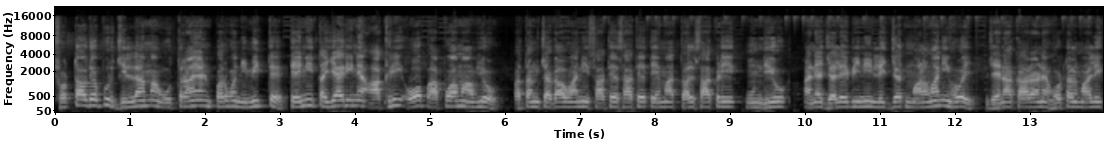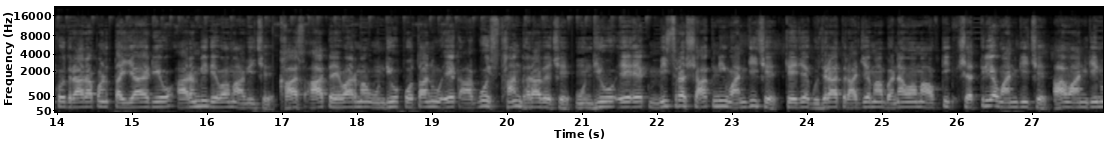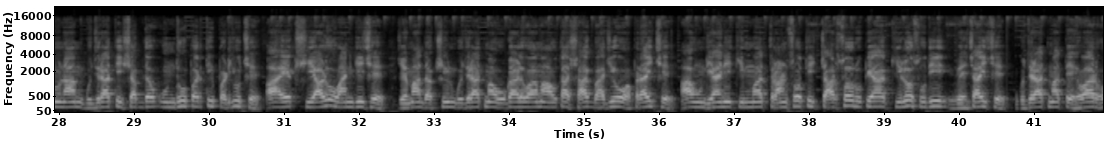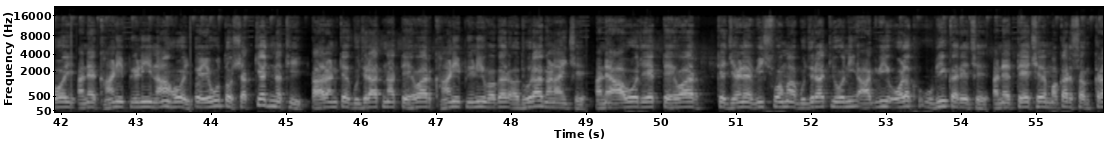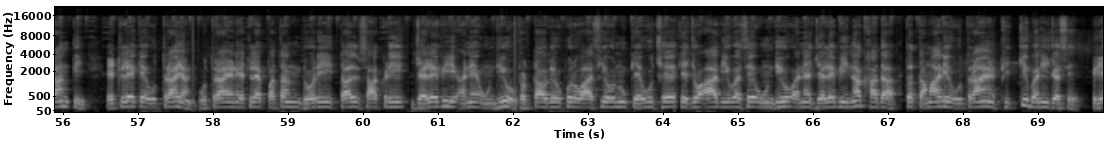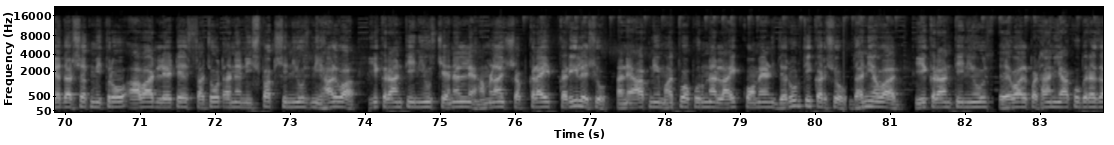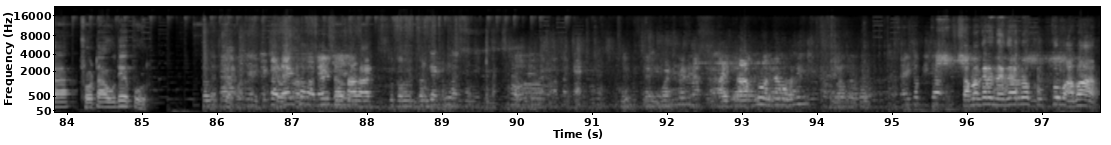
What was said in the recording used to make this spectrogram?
છોટાઉદેપુર જિલ્લામાં ઉત્તરાયણ પર્વ નિમિત્તે તેની તૈયારીને આખરી ઓપ આપવામાં આવ્યો. પતંગ ચગાવવાની સાથે સાથે તેમાં તલ સાંકળી ઊંધિયું અને જલેબીની લિજ્જત માણવાની હોય, જેના કારણે હોટલ માલિકો દ્વારા પણ તૈયારીઓ આરંભી દેવામાં આવી છે. ખાસ આ તહેવારમાં ઊંધિયું પોતાનું એક આગવું સ્થાન ધરાવે છે. ઊંધિયું એ એક મિશ્ર શાકની વાનગી છે, કે જે ગુજરાત રાજ્યમાં બનાવવામાં આવતી ક્ષેત્રીય વાનગી છે. આ વાનગીનું નામ ગુજરાતી શબ્દ ઊંધું પરથી પડ્યું છે. આ એક શિયાળુ વાનગી છે, જેમાં દક્ષિણ ગુજરાતમાં ઉગાડવામાં આવતા શાકભાજીઓ વપરાય છે. આ ઊંધિયાની કિંમત ત્રણસો થી ચારસો રૂપિયા કિલો સુધી વેચાય છે. ગુજરાતમાં તહેવાર હોય અને ખાણી પીણી ના હોય તો એવું તો શક્ય જ નથી, કારણ કે ગુજરાતના તહેવાર ખાણી પીણી વગર અધૂરા ગણાય છે. અને આવો જ એક તહેવાર કે જેણે વિશ્વમાં ગુજરાતીઓની આગવી ઓળખ ઊભી કરે છે અને તે છે મકર સંક્રાંતિ એટલે કે ઉત્તરાયણ. ઉત્તરાયણ એટલે પતંગ, દોરી, તલ, સાંકળી, જલેબી અને ઊંધિયું. છોટાઉદેપુર વાસીઓનું કહેવું છે કે જો આ દિવસે ઊંધિયું અને જલેબી ન ખાધા, તો તમારી ઉત્તરાયણ ફિક્કી બની જશે. પ્રિય દર્શક મિત્રો, આવા જ લેટેસ્ટ સચોટ અને નિષ્પક્ષ ન્યૂઝ નિહાળવા ઈ ક્રાંતિ ન્યૂઝ ચેનલને હમણાં જ સબસ્ક્રાઇબ કરી લેશો અને આપની મહત્વપૂર્ણ લાઇક, કોમેન્ટ જરૂરથી કરશો. ધન્યવાદ. ઈ ક્રાંતિ ન્યૂઝ, અહેવાલ પઠાણ, યાકુબ રઝા, છોટા ઉદેપુર. સમગ્ર નગરનો ખૂબ ખૂબ આભાર.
